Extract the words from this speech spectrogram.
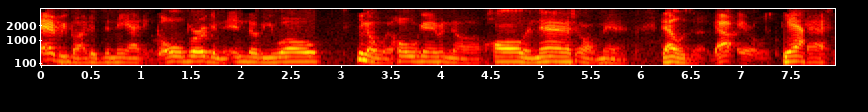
everybody. Then they added Goldberg and the NWO, you know, with Hogan and uh, Hall and Nash. Oh man, that was a that era was Yeah, fantastic.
